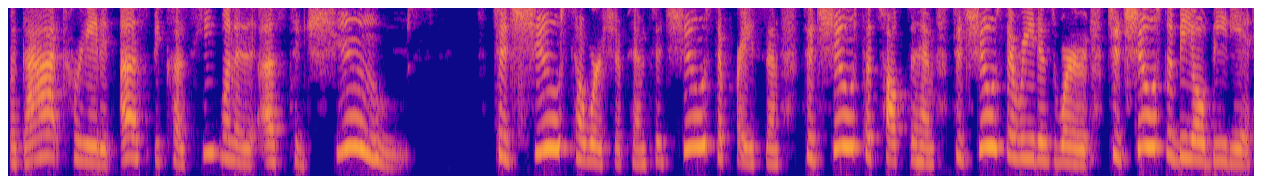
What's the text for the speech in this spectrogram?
But God created us because he wanted us to choose to choose to worship him, to choose to praise him, to choose to talk to him, to choose to read his word, to choose to be obedient,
